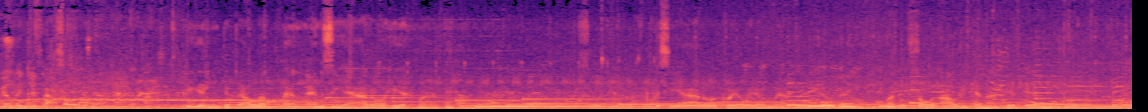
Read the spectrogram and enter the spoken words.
Building just got sold out. Being development in Seattle here. Seattle Aquarium and new building, but it's sold out. We cannot get in. Uh,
